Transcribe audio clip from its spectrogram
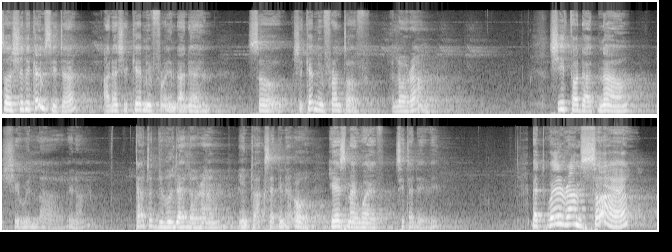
So she became Sita, and then she came in front, and then, so she came in front of Ram. She thought that now she will, uh, you know, try to bewilder Ram into accepting that, oh, here's my wife, Sita Devi. But when Ram saw her,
